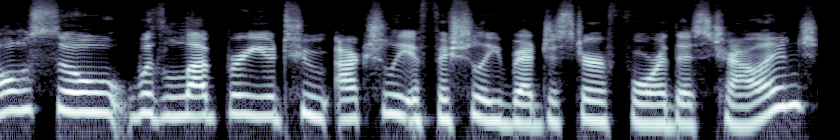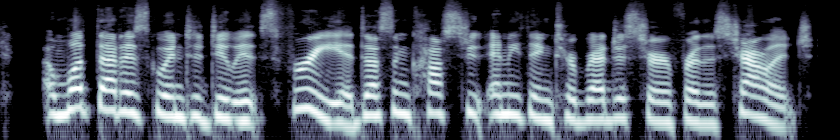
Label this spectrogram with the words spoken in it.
also would love for you to actually officially register for this challenge. And what that is going to do, it's free. It doesn't cost you anything to register for this challenge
